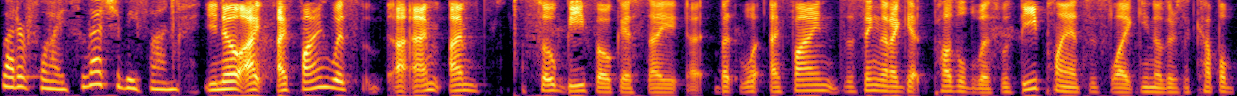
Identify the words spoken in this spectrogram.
butterflies so that should be fun. You know i i find with i'm i'm so bee focused i uh, but what i find the thing that i get puzzled with with bee plants is like you know there's a couple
